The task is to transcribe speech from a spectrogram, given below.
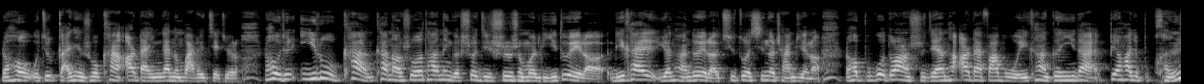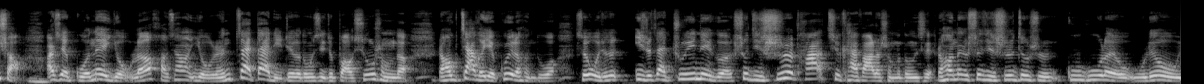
然后我就赶紧说看二代应该能把这个解决了。然后我就一路看看到说他那个设计师什么离队了，离开原团队了，去做新的产品了。然后不过多长时间，他二代发布，我一看跟一代变化就很少，而且国内有了好像有人在代理这个东西，就保修什么的，然后价格也贵了很多。所以我就一直在追那个设计师，他去开发了什么东西。然后那个设计师就是咕咕了有五六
